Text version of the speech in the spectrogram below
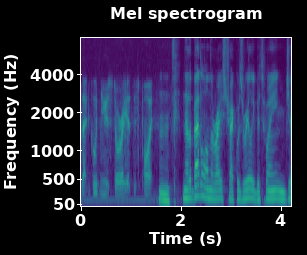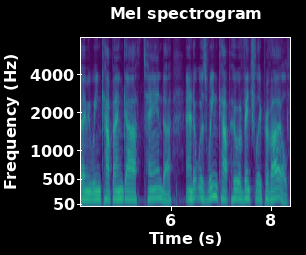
that good news story at this point. Hmm. Now the battle on the racetrack was really between Jamie Whincup and Garth Tander, and it was Whincup who eventually prevailed.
